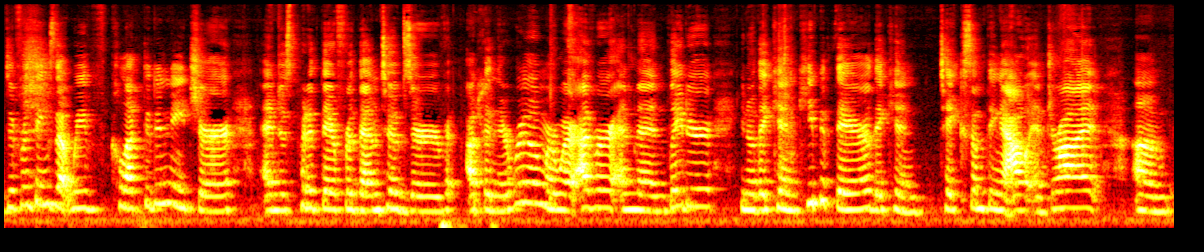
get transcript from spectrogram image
different things that we've collected in nature and just put it there for them to observe up in their room or wherever. And then later, you know, they can keep it there. They can take something out and draw it. Um,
